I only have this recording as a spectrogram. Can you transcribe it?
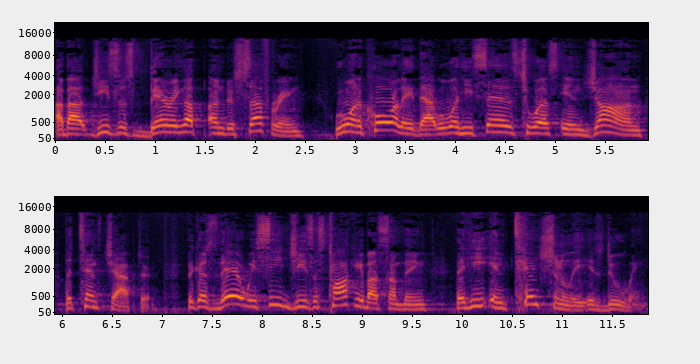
about Jesus bearing up under suffering. We want to correlate that with what he says to us in John, the 10th chapter. Because there we see Jesus talking about something that he intentionally is doing.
